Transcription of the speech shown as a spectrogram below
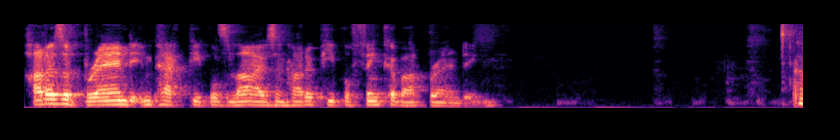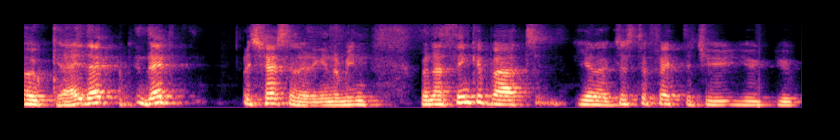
how does a brand impact people's lives and how do people think about branding? Okay, that that is fascinating. And I mean, when I think about you know just the fact that you you you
